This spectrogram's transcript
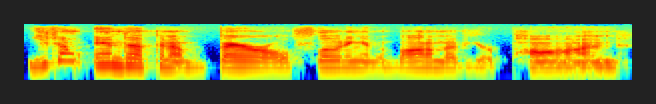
you don't end up in a barrel floating in the bottom of your pond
